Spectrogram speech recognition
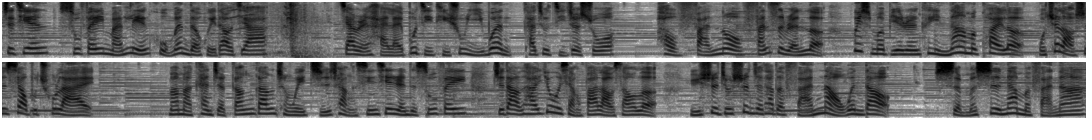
这天，苏菲满脸苦闷的回到家，家人还来不及提出疑问，她就急着说：“好烦哦，烦死人了！为什么别人可以那么快乐，我却老是笑不出来？”妈妈看着刚刚成为职场新鲜人的苏菲，知道她又想发牢骚了，于是就顺着她的烦恼问道：“什么事那么烦呢？”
